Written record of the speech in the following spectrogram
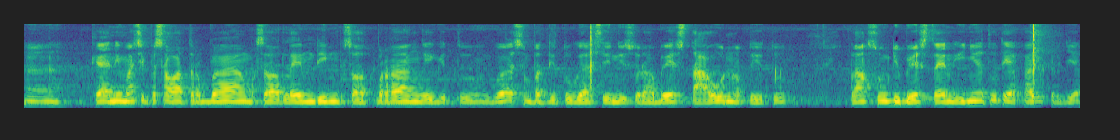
Heeh. kayak animasi pesawat terbang, pesawat landing, pesawat perang kayak gitu. Gue sempat ditugasin di Surabaya setahun waktu itu. Langsung di base TNI-nya tuh tiap hari kerja.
